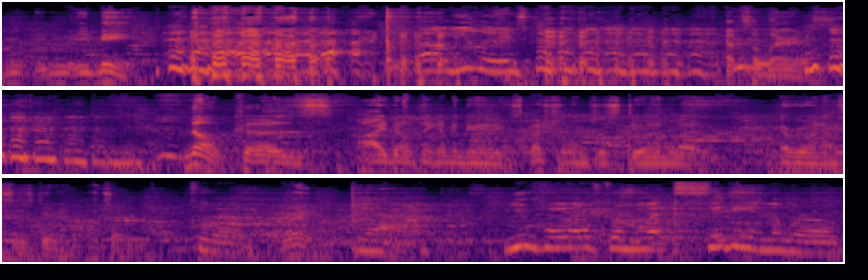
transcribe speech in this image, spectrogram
me. Oh, you lose. That's hilarious. no, because I don't think I've been doing anything special. I'm just doing what everyone else is doing. That's all. cool. Right. Yeah. You hail from what city in the world?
